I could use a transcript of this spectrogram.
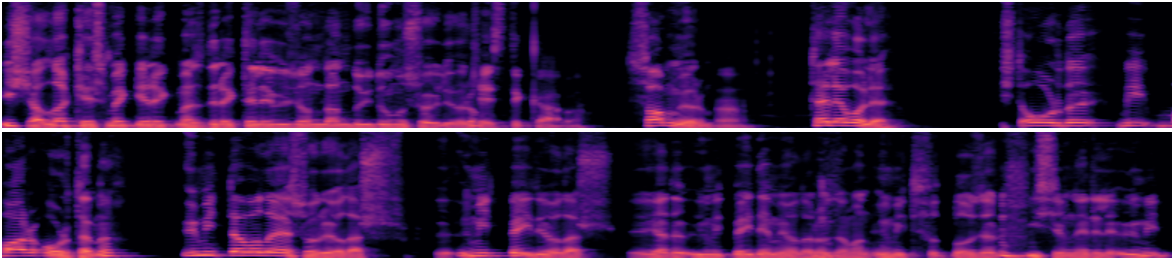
İnşallah kesmek gerekmez. Direkt televizyondan duyduğumu söylüyorum. Kestik galiba. Sanmıyorum. Ha. Televole. İşte orada bir bar ortamı. Ümit Davala'ya soruyorlar. Ümit Bey diyorlar. Ya da Ümit Bey demiyorlar o zaman. Ümit futbolcular isimleriyle. Ümit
